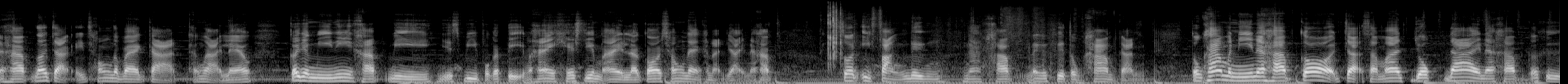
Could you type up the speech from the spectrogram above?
นะครับ นอกจากไอช่องระบายอากาศทั้งหลายแล้ว ก็จะมีนี่ครับ มี USB ปกติมาให้ HDMI แล้วก็ช่องแรงขนาดใหญ่นะครับ ส่วนอีกฝั่งหนึ่งนะครับ นั่นก็คือตรงข้ามกัน ตรงข้ามวันนี้นะครับก็จะสามารถยกได้นะครับ ก็คือ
